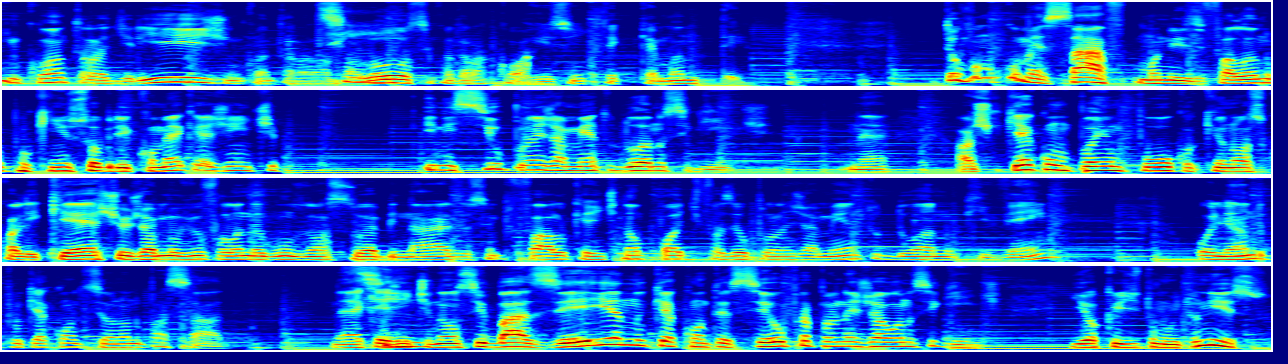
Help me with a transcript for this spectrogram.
enquanto ela dirige, enquanto ela lava louça, enquanto ela corre. Isso a gente tem, quer manter. Então vamos começar, Moniz, falando um pouquinho sobre como é que a gente inicia o planejamento do ano seguinte. Né? Acho que quem acompanha um pouco aqui o nosso Qualicast, eu já me ouviu falando em alguns dos nossos webinars, eu sempre falo que a gente não pode fazer o planejamento do ano que vem olhando para o que aconteceu no ano passado. Né? Que a gente não se baseia no que aconteceu para planejar o ano seguinte. E eu acredito muito nisso.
